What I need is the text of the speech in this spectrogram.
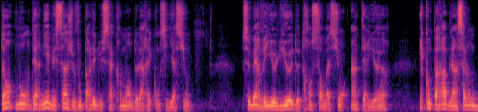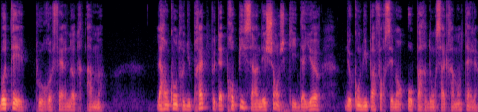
Dans mon dernier message, je vous parlais du sacrement de la réconciliation, ce merveilleux lieu de transformation intérieure est comparable à un salon de beauté pour refaire notre âme. La rencontre du prêtre peut être propice à un échange qui, d'ailleurs, ne conduit pas forcément au pardon sacramentel.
